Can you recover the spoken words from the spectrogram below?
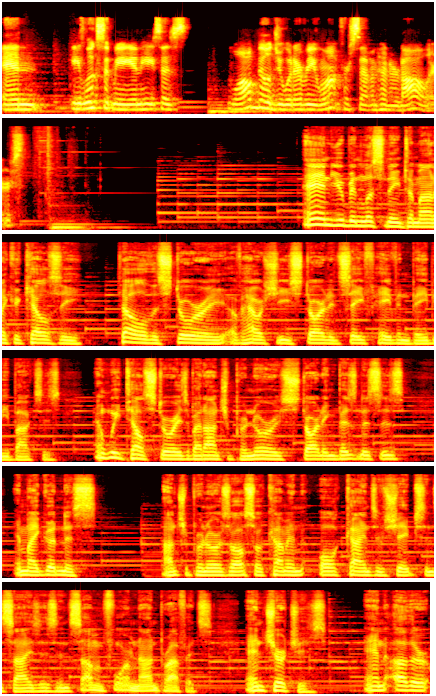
And he looks at me and he says, well, I'll build you whatever you want for $700. And you've been listening to Monica Kelsey tell the story of how she started Safe Haven Baby Boxes. And we tell stories about entrepreneurs starting businesses. And my goodness, entrepreneurs also come in all kinds of shapes and sizes, and some form nonprofits and churches and other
